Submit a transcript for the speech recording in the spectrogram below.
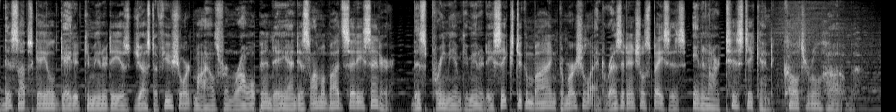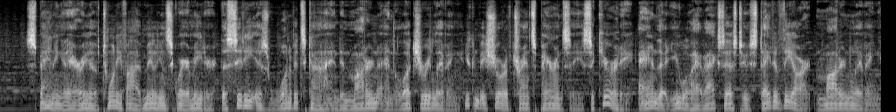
This upscale gated community is just a few short miles from Rawalpindi and Islamabad city center. This premium community seeks to combine commercial and residential spaces in an artistic and cultural hub. Spanning an area of 25 million square meter, the city is one of its kind in modern and luxury living. You can be sure of transparency, security, and that you will have access to state-of-the-art modern living,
